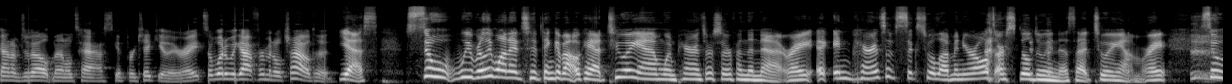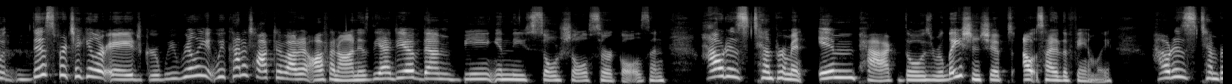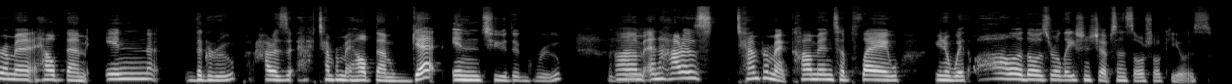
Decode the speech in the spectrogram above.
kind of developmental task in particular, right? So, what do we got for middle childhood? Yes. So, we really wanted to think about okay, at 2 a.m., when parents are surfing the net, right? And parents of six to 11 year olds are still doing this at 2 a.m., right? So, this particular age group, we really, we've kind of talked about it off and on, is the idea of them being in these social circles and how does temperament impact those relationships outside of the family? How does temperament help them in the group? How does temperament help them get into the group? Um, mm-hmm. Um, and how does temperament come into play, you know, with all of those relationships and social cues?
